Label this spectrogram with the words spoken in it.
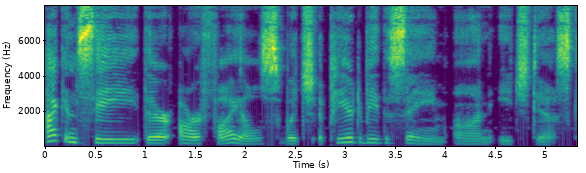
I can see there are files which appear to be the same on each disk.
